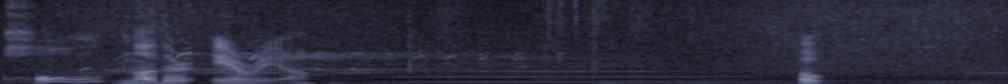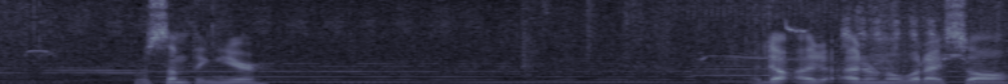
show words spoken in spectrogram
whole nother area. Oh. There was something here. I don't, I, I don't know what I saw.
